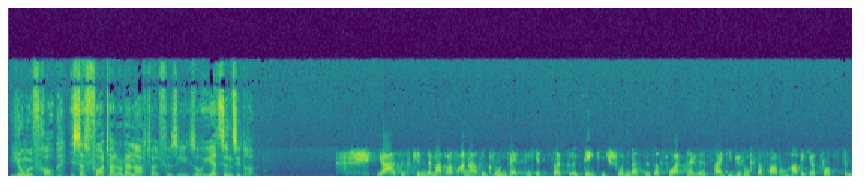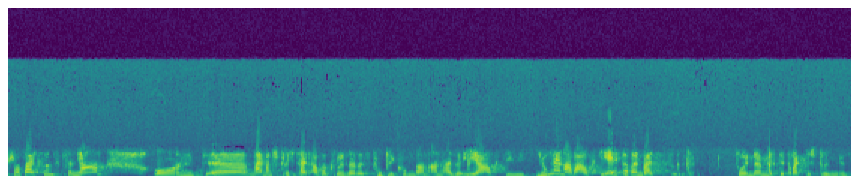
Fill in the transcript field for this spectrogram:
junge Frau. Ist das Vorteil oder Nachteil für Sie? So, jetzt sind Sie dran. Ja, also es kommt immer darauf an. Also grundsätzlich jetzt äh, denke ich schon, dass das ein Vorteil ist, weil die Berufserfahrung habe ich ja trotzdem schon seit 15 Jahren. Und äh, man spricht halt auch ein größeres Publikum dann an. Also eher auch die Jungen, aber auch die Älteren, weil es so in der Mitte praktisch drin ist.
